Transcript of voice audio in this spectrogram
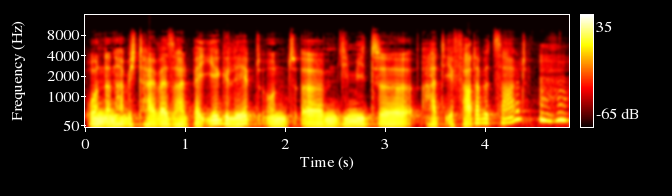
Und dann habe ich teilweise halt bei ihr gelebt und ähm, die Miete hat ihr Vater bezahlt. Mhm.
